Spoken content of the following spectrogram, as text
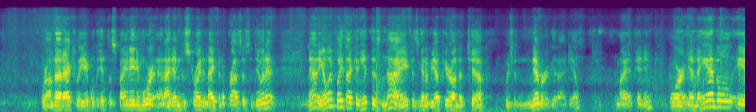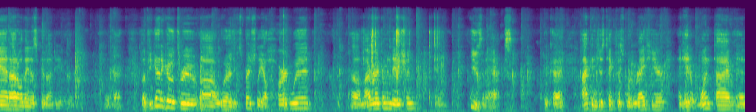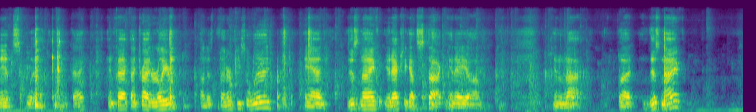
where I'm not actually able to hit the spine anymore, and I didn't destroy the knife in the process of doing it, now the only place I can hit this knife is gonna be up here on the tip, which is never a good idea, in my opinion, or in the handle, and I don't think it's a good idea either. Okay, so if you gotta go through, uh, wood, especially a hardwood, uh, my recommendation, use an axe, okay? I can just take this wood right here and hit it one time and it split, okay? In fact, I tried earlier on this thinner piece of wood and this knife, it actually got stuck in a, um, in a knot. But this knife,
